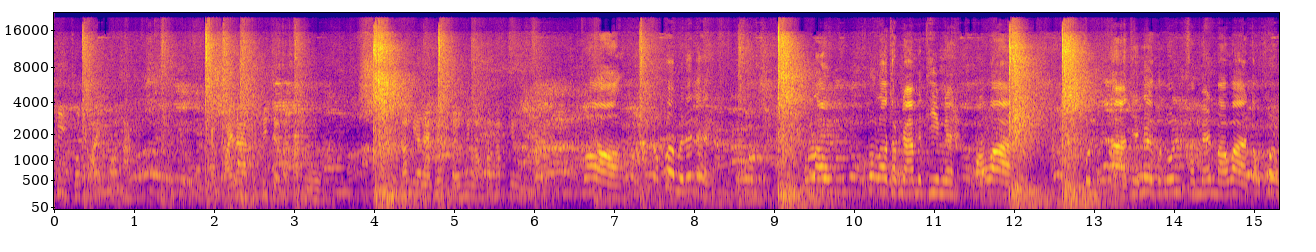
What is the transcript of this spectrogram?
ที่ชกไปตอนนั้นกับไฟล์ล่าสุดที่เจอกับซันโวแล้วมีอะไรเพิ่มเติมให้น้องบ้างครับเกี่ยวกับก็ก็เพิ่มไปเรื่อยๆพวกเราพวกเราทำงานเป็นทีมไงเพราะว่าคุณอ่าเทรนเนอร์คนนู้นคอมเมนต์มาว่าต้องเพิ่ม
